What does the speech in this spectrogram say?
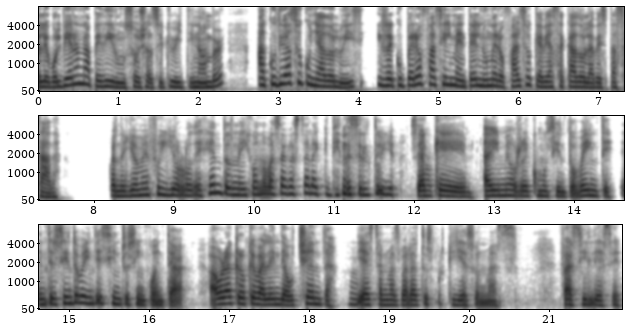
le volvieron a pedir un Social Security Number, acudió a su cuñado Luis y recuperó fácilmente el número falso que había sacado la vez pasada. Cuando yo me fui, yo lo dejé, entonces me dijo, no vas a gastar, aquí tienes el tuyo. O sea que ahí me ahorré como 120, entre 120 y 150. Ahora creo que valen de 80, ya están más baratos porque ya son más fácil de hacer.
